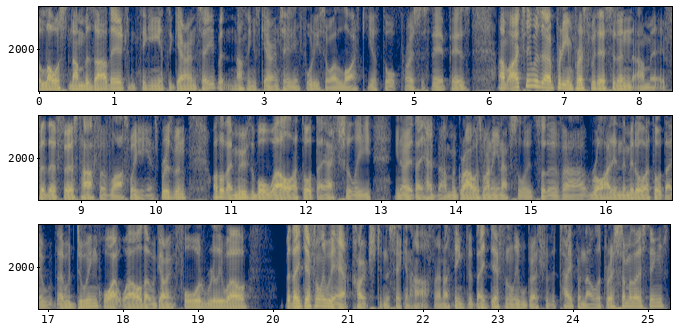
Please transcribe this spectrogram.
the lowest numbers are there, thinking it's a guarantee, but nothing's guaranteed in footy. So I like your thought process there, Pez. Um, I actually was uh, pretty impressed with Essendon um, for the first half of last week against Brisbane. I thought they moved the ball well. I thought they actually, you know, they had uh, McGrath was running an absolute sort of uh, right in the middle. I thought they they were doing quite well. They were going forward really well but they definitely were outcoached in the second half. And I think that they definitely will go through the tape and they'll address some of those things.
